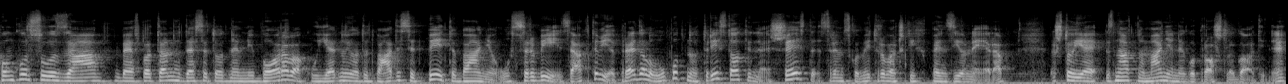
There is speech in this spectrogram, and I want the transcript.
konkursu za besplatan desetodnevni boravak u jednoj od 25 banja u Srbiji zahtev je predalo ukupno 306 sremsko-mitrovačkih penzionera, što je znatno manje nego prošle godine.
